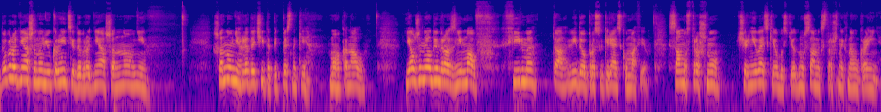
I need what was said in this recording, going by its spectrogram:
Доброго дня, шановні українці, доброго дня, шановні, шановні глядачі та підписники мого каналу. Я вже не один раз знімав фільми та відео про сокирянську мафію. Саму страшну в Чернівецькій області, одну з самих страшних на Україні.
